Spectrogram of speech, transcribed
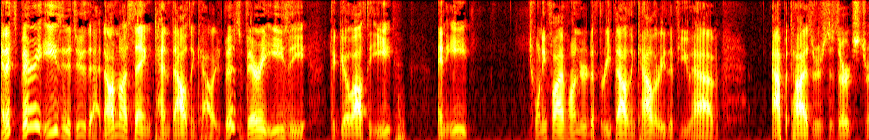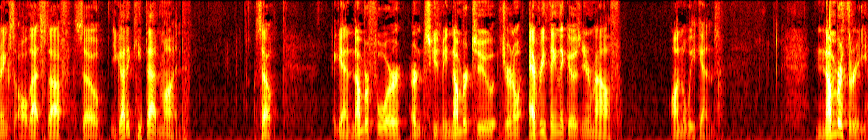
And it's very easy to do that. Now, I'm not saying 10,000 calories, but it's very easy to go out to eat and eat 2,500 to 3,000 calories if you have appetizers, desserts, drinks, all that stuff. So you got to keep that in mind. So, again, number four, or excuse me, number two, journal everything that goes in your mouth on the weekends. Number three,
